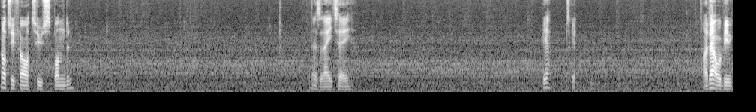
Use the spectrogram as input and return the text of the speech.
Not too far to Spondon. There's an AT. Yeah, it's good. I doubt we'll be.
